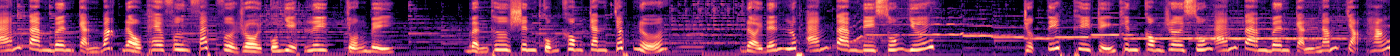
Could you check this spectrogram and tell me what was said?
Ám tam bên cạnh bắt đầu theo phương pháp vừa rồi của Diệp Ly, chuẩn bị. Bệnh thư sinh cũng không tranh chấp nữa. Đợi đến lúc ám tam đi xuống dưới. Trực tiếp thi triển khinh công rơi xuống ám tam bên cạnh nắm chặt hắn.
